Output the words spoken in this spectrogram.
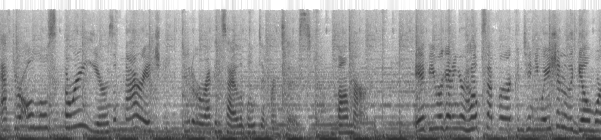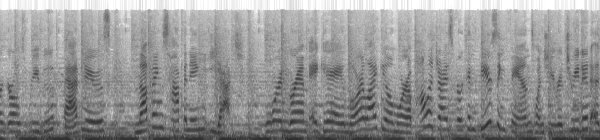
after almost three years of marriage due to irreconcilable differences. Bummer. If you were getting your hopes up for a continuation of the Gilmore Girls reboot, bad news. Nothing's happening yet. Lauren Graham, aka Lorelai Gilmore, apologized for confusing fans when she retweeted a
